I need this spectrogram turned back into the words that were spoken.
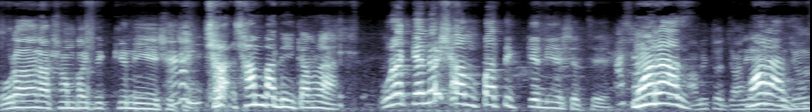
ওরা আর সাংবাদিককে নিয়ে এসেছে। সা- সাংবাদিক আমরা। ওরা কেন সাংবাদিককে নিয়ে এসেছে? মহারাজ আমি তো জানি না, মহারাজ হুজুর।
